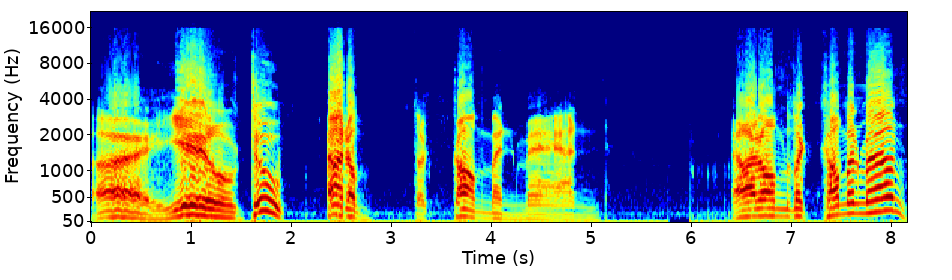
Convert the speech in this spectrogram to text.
I yield to Adam, the common man. Adam, the common man,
